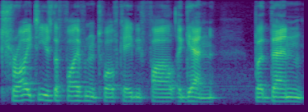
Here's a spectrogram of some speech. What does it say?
try to use the 512 KB file again, but then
